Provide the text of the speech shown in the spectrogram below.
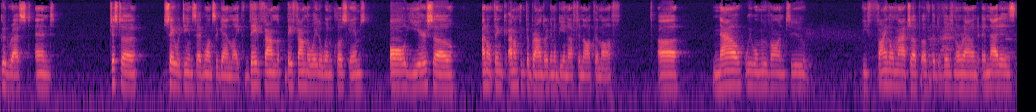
good rest. And just to say what Dean said once again, like they've found they found the way to win close games all year. So I don't think I don't think the Browns are going to be enough to knock them off. Uh, now we will move on to the final matchup of the divisional round, and that is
